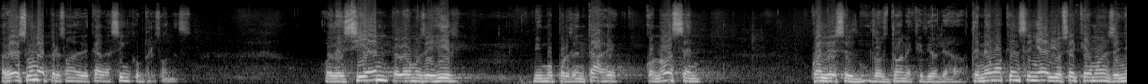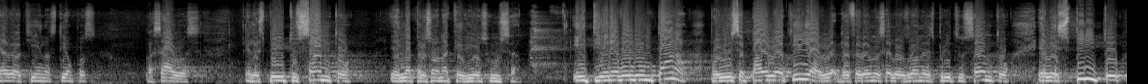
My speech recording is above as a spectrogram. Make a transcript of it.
a veces una persona de cada cinco personas. O de 100, podemos decir, mismo porcentaje, conocen cuáles son los dones que Dios le ha dado. Tenemos que enseñar, yo sé que hemos enseñado aquí en los tiempos pasados, el Espíritu Santo es la persona que Dios usa. Y tiene voluntad. Por dice Pablo aquí, refiriéndose a los dones del Espíritu Santo, el Espíritu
